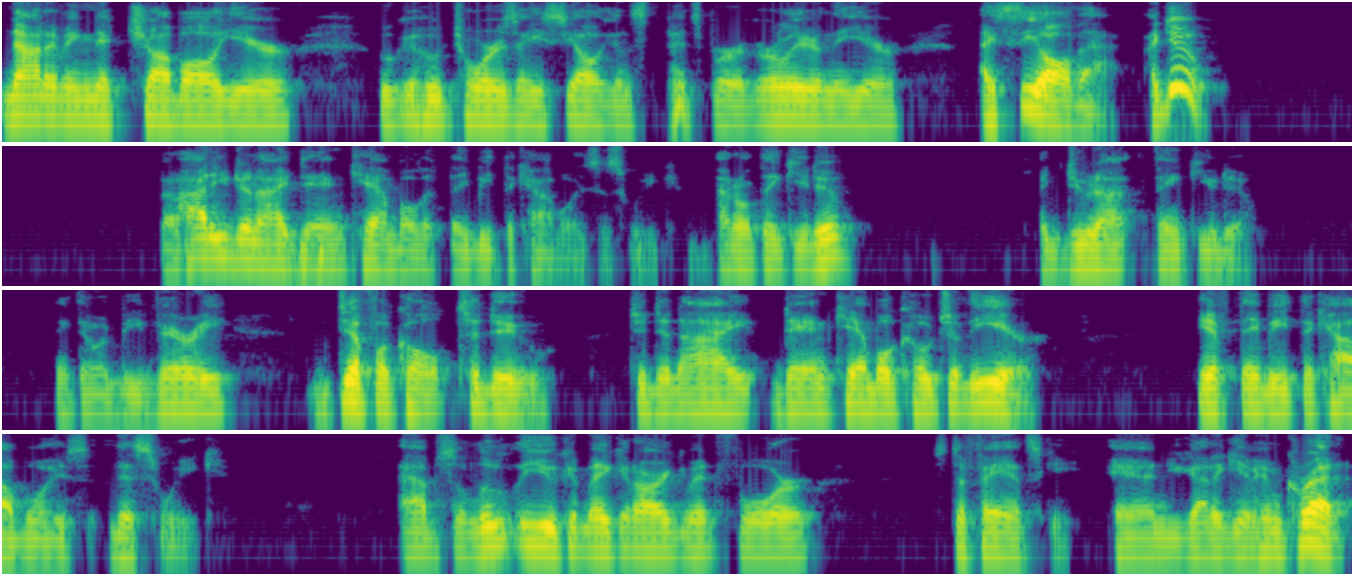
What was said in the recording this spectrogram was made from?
not having Nick Chubb all year, who, who tore his ACL against Pittsburgh earlier in the year. I see all that. I do. But how do you deny Dan Campbell if they beat the Cowboys this week? I don't think you do. I do not think you do. I think that would be very difficult to do to deny Dan Campbell coach of the year if they beat the Cowboys this week. Absolutely, you could make an argument for Stefanski, and you got to give him credit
